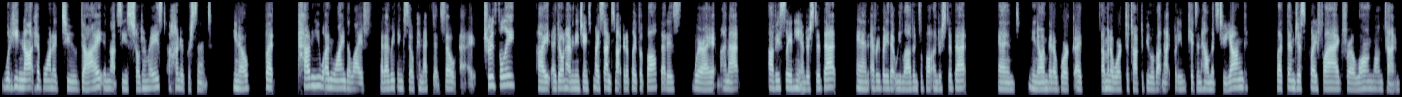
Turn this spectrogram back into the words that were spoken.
would he not have wanted to die and not see his children raised? A hundred percent, you know, but how do you unwind a life that everything's so connected? So I, truthfully, I, I don't have any change. My son's not going to play football. That is where I, I'm at, obviously. And he understood that. And everybody that we love in football understood that. And, you know, I'm going to work, I, I'm going to work to talk to people about not putting kids in helmets too young. Let them just play flag for a long, long time.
